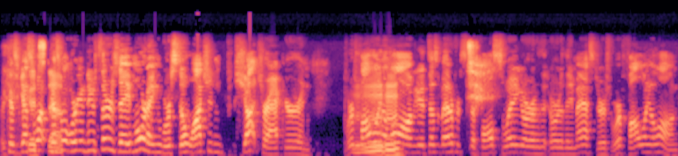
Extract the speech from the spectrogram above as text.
because guess Good what? Stuff. Guess what we're gonna do Thursday morning? We're still watching Shot Tracker and we're following mm-hmm. along. It doesn't matter if it's the fall swing or or the Masters. We're following along.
